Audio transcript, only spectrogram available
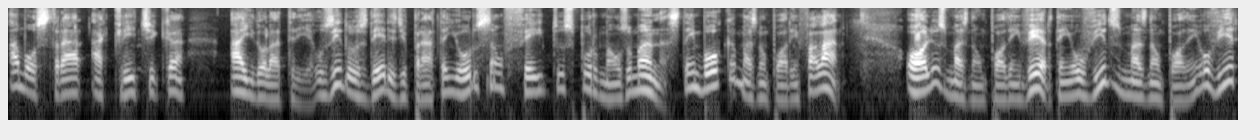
a mostrar a crítica à idolatria. Os ídolos deles de prata e ouro são feitos por mãos humanas. Têm boca, mas não podem falar. Olhos, mas não podem ver. Têm ouvidos, mas não podem ouvir.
